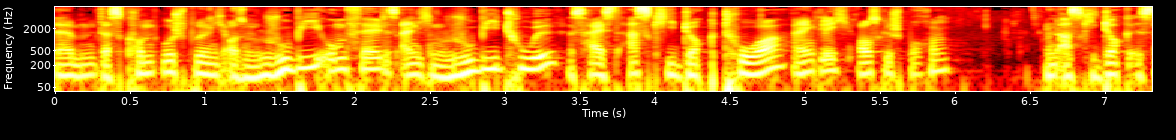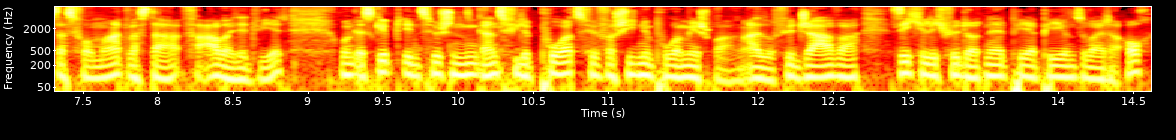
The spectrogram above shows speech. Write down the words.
ähm, das kommt ursprünglich aus dem Ruby-Umfeld, ist eigentlich ein Ruby-Tool. Das heißt ASCII-Doctor eigentlich ausgesprochen. Und ASCII-Doc ist das Format, was da verarbeitet wird. Und es gibt inzwischen ganz viele Ports für verschiedene Programmiersprachen. Also für Java, sicherlich für .NET, PHP und so weiter auch.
